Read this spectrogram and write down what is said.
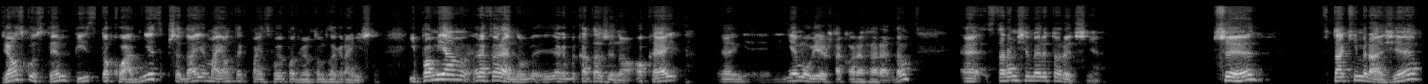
W związku z tym PiS dokładnie sprzedaje majątek państwowy podmiotom zagranicznym. I pomijam referendum, jakby Katarzyno, ok, nie mówię już tak o referendum, e, staram się merytorycznie. Czy w takim razie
